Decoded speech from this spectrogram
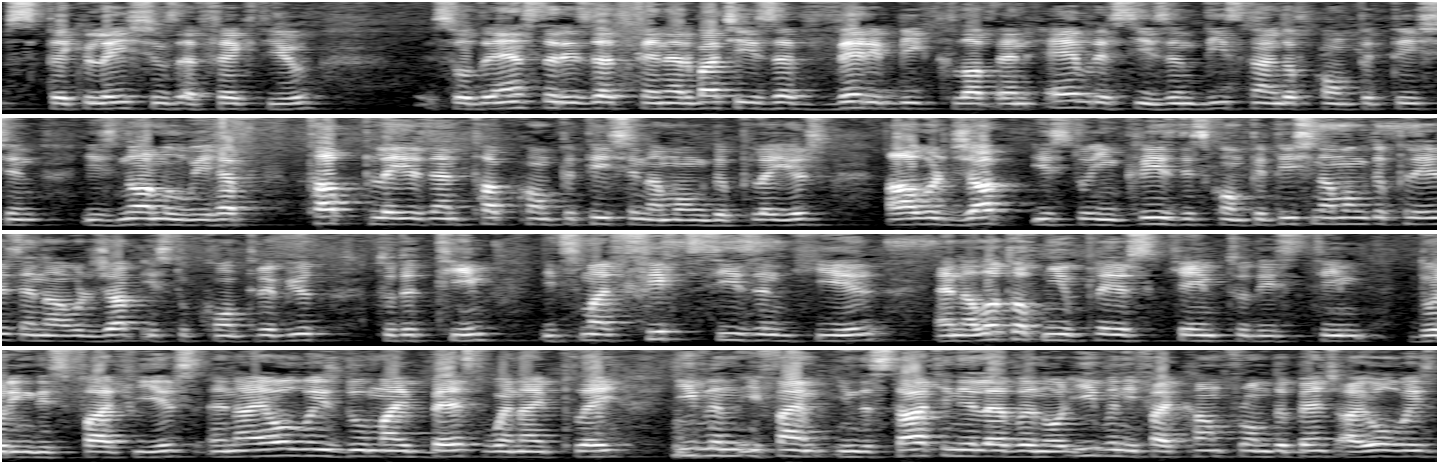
speculations affect you? So the answer is that Fenerbahce is a very big club, and every season this kind of competition is normal. We have top players and top competition among the players. Our job is to increase this competition among the players, and our job is to contribute to the team. It's my fifth season here, and a lot of new players came to this team during these five years. And I always do my best when I play, even if I'm in the starting 11 or even if I come from the bench, I always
